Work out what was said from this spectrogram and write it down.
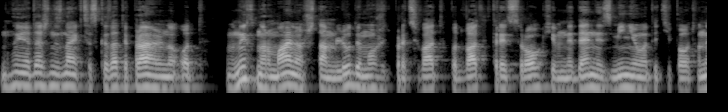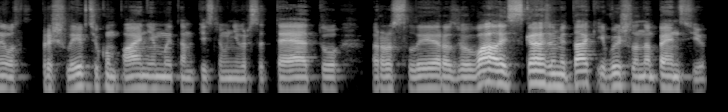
ну я навіть не знаю, як це сказати правильно. От в них нормально, що там люди можуть працювати по 20-30 років, ніде не змінювати. Типу, от вони от прийшли в цю компанію, ми там після університету росли, розвивались, скажімо так, і вийшли на пенсію.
